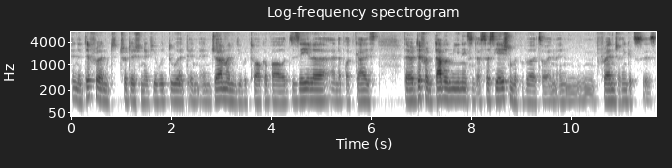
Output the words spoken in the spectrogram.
in a different tradition, if you would do it in, in German, you would talk about Seele and about Geist. There are different double meanings and association with the word. So in, in French, I think it's, it's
